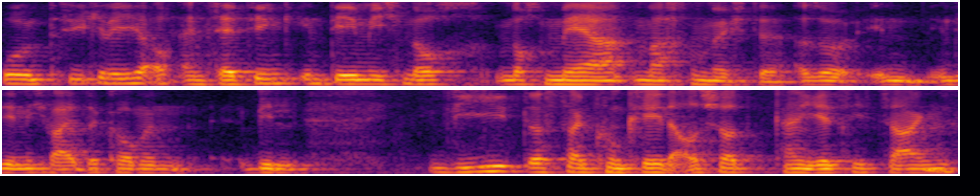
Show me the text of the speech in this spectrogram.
Und sicherlich auch ein Setting, in dem ich noch, noch mehr machen möchte, also in, in dem ich weiterkommen will. Wie das dann konkret ausschaut, kann ich jetzt nicht sagen.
